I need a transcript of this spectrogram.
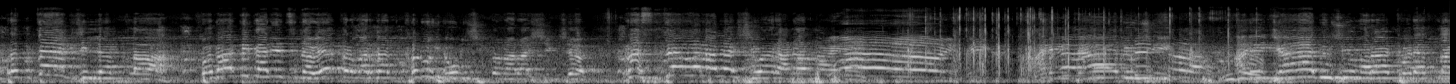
प्रत्येक जिल्ह्यातला पदाधिकारीच नव्हे तर वर्गात खडू घेऊन शिकवणारा शिक्षक रस्त्यावर आल्याशिवाय राहणार नाही आणि ज्या दिवशी आणि ज्या दिवशी मराठवाड्यातला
